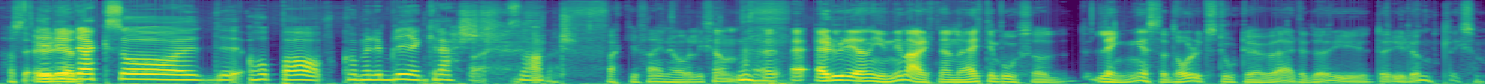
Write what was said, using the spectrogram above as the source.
Alltså, Är du det rädd- dags att hoppa av? Kommer det bli en krasch snart? Fuck if I know, liksom. är, är du redan inne i marknaden och ägt din bostad länge så då har du ett stort övervärde. Då är det ju, då är det ju lugnt liksom.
